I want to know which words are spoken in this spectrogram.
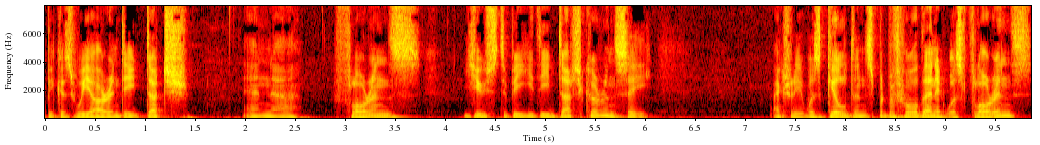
because we are indeed Dutch, and uh, florins used to be the Dutch currency. Actually, it was guildens, but before then it was florins.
